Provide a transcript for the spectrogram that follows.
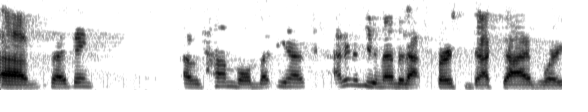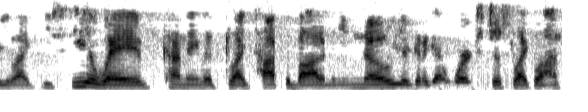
um, so I think I was humbled. But you know, I don't know if you remember that first duck dive where you like you see a wave coming that's like top to bottom, and you know you're gonna get works just like last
